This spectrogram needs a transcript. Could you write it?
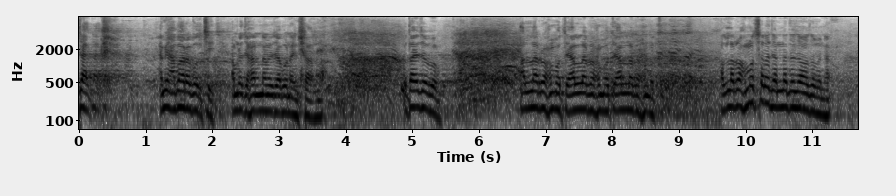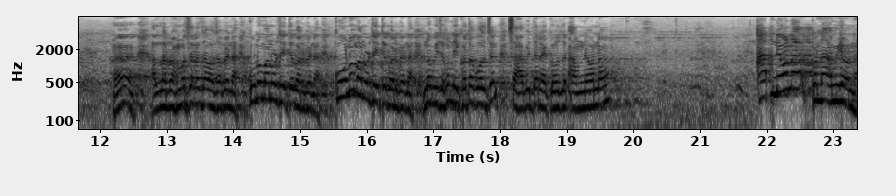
যাক আমি আবারও বলছি, আমরা জাহান নামে যাব না ইনশাআল্লাহ। কোথায় যাব? আল্লাহর রহমতে আল্লাহর রহমতে আল্লাহর রহমতে। আল্লাহর রহমত ছাড়া জান্নাতে যাওয়া যাবে না। হ্যাঁ আল্লাহর রহমত ছাড়া যাওয়া যাবে না। কোনো মানুষ যাইতে পারবে না। কোনো মানুষ যাইতে পারবে না। নবী যখন এই কথা বলছেন সাহাবিদার এক হুজুর, আমনেও না। আপনিও না? না, আমিও না।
